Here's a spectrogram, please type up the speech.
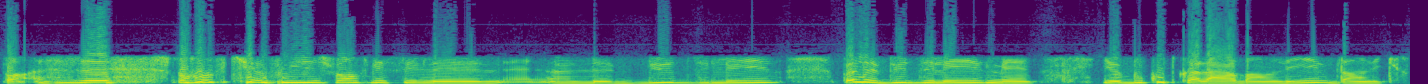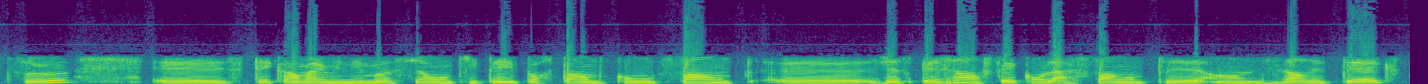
pense, je, pense que oui, je pense que c'est le, but du livre. Pas le but du livre, mais il y a beaucoup de colère dans le livre, dans l'écriture. Euh, c'était quand même une émotion qui était importante qu'on sente. Euh, J'espérais en fait qu'on la sente euh, en lisant le texte.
